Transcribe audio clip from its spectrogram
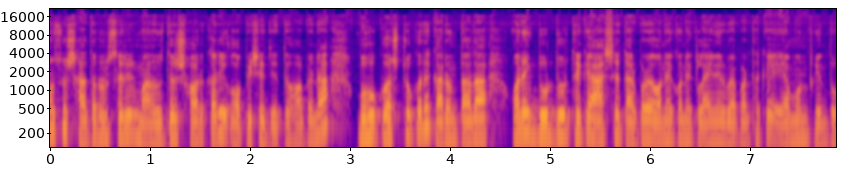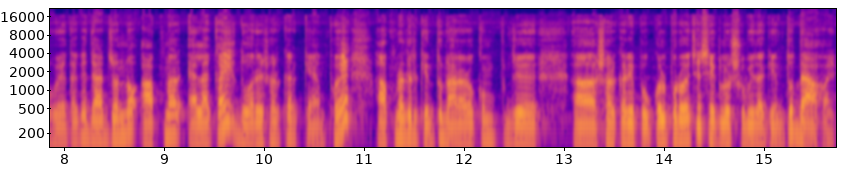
সমস্ত সাধারণ শ্রেণির মানুষদের সরকারি অফিসে যেতে হবে না। বহু কষ্ট করে, কারণ তারা অনেক দূর দূর থেকে আসে, তারপরে অনেক অনেক লাইনের ব্যাপার থাকে, এমন কিন্তু হয়ে থাকে, যার জন্য আপনার এলাকায় দুয়ারে সরকার ক্যাম্প হয়ে আপনাদের কিন্তু নানা রকম যে সরকারি প্রকল্প রয়েছে, সেগুলোর সুবিধা কিন্তু দেওয়া হয়।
